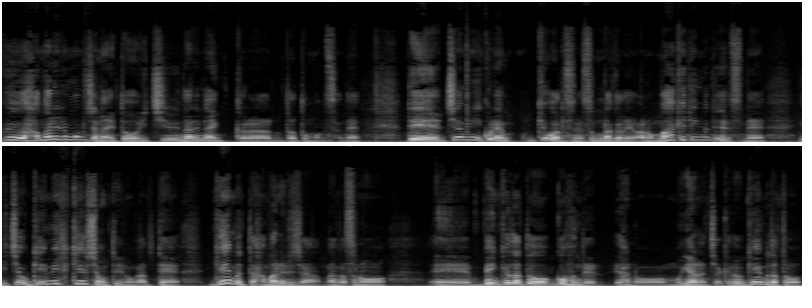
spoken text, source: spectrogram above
局ハマれるものじゃないと一流になれないからだと思うんですよね。で、ちなみにこれ今日はですね、その中であの、マーケティングでですね、一応ゲーミフィケーションっていうのがあって、ゲームってハマれるじゃん。なんかその、えー、勉強だと5分で、あのもう嫌になっちゃうけど、ゲームだと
